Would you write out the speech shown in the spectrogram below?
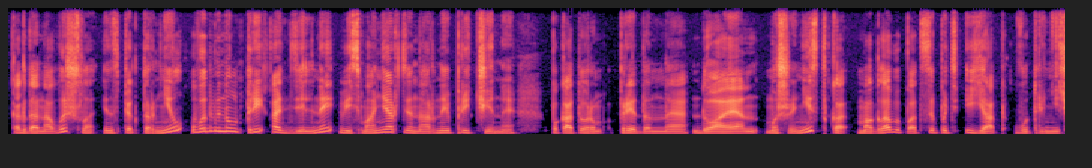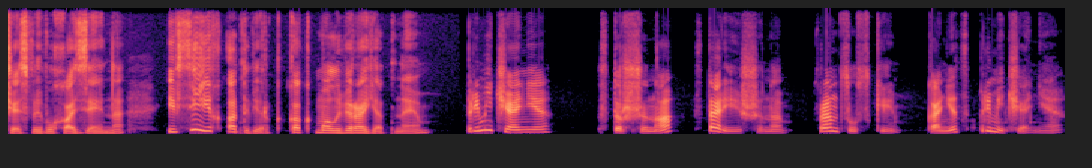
когда она вышла, инспектор Нил выдвинул три отдельные, весьма неординарные причины, по которым преданная дуаэн-машинистка могла бы подсыпать яд в утренний чай своего хозяина, и все их отверг, как маловероятные. Примечание. Старшина, старейшина. Французский. Конец примечания.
